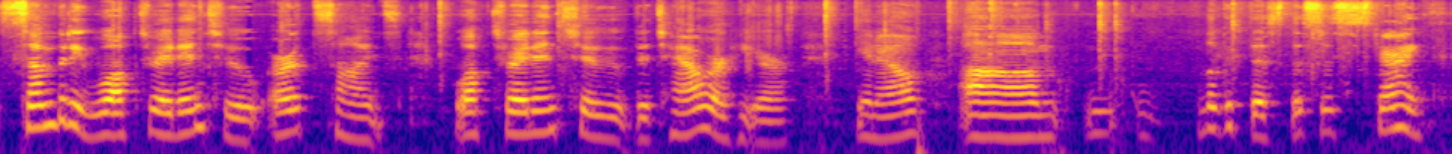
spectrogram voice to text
somebody walked right into earth signs walked right into the tower here you know? Um look at this. This is strength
